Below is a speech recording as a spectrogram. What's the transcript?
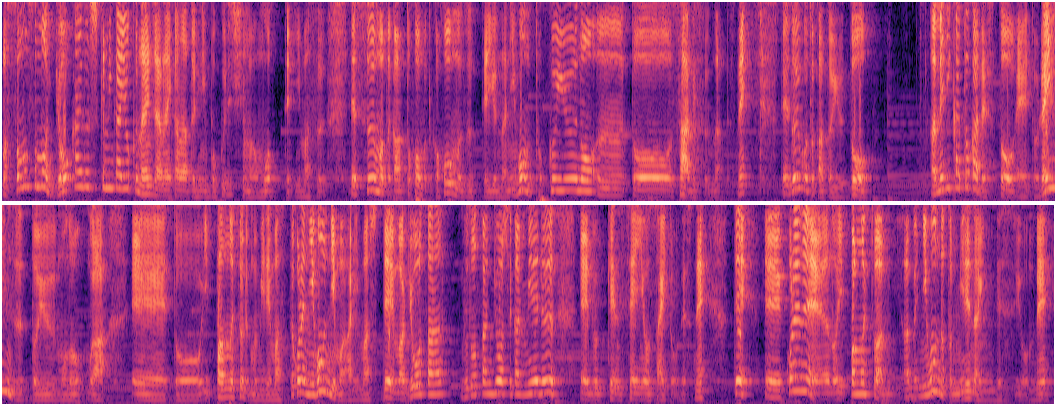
まあ、そもそも業界の仕組みが良くないんじゃないかなというふうに僕自身は思っています。で、スーモとかアットホームとかホームズっていうのは日本特有のうんとサービスなんですね。で、どういうことかというと、アメリカとかですと、えっ、ー、と、レインズというものが、えっ、ー、と、一般の人でも見れます。で、これ日本にもありまして、まあ、業者、不動産業者が見れる、えー、物件専用サイトですね。で、えこれね、あの、一般の人は、日本だと見れないんですよね。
